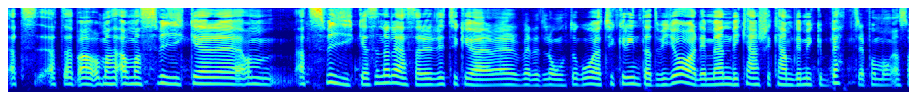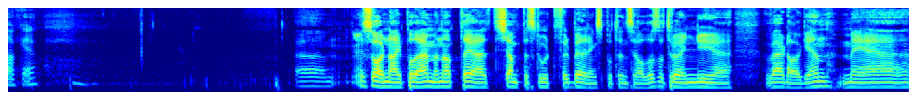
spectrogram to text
att, att, att, om, man, om man sviker, om, att svika sina läsare, det tycker jag är väldigt långt att gå. Jag tycker inte att vi gör det, men vi kanske kan bli mycket bättre på många saker. Jeg svarer nei på det, men at det er et kjempestort forbedringspotensial. Så tror jeg den nye hverdagen med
